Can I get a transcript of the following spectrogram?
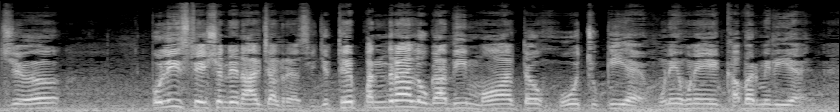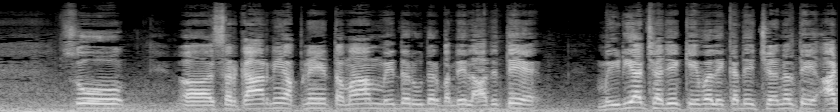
'ਚ ਪੁਲਿਸ ਸਟੇਸ਼ਨ ਦੇ ਨਾਲ ਚੱਲ ਰਿਹਾ ਸੀ ਜਿੱਥੇ 15 ਲੋਕਾਂ ਦੀ ਮੌਤ ਹੋ ਚੁੱਕੀ ਹੈ ਹੁਣੇ ਹੁਣੇ ਇਹ ਖਬਰ ਮਿਲੀ ਹੈ ਸੋ ਅ, ਸਰਕਾਰ ਨੇ ਆਪਣੇ तमाम ਇਧਰ ਉਧਰ ਬੰਦੇ ਲਾ ਦਿੱਤੇ ਹੈ ਮੀਡੀਆ 'ਚ ਹਜੇ ਕੇਵਲ ਇੱਕ ਅਦੇ ਚੈਨਲ ਤੇ 8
